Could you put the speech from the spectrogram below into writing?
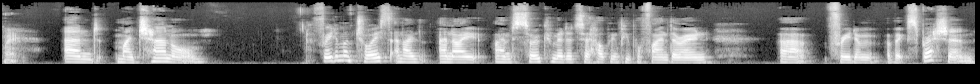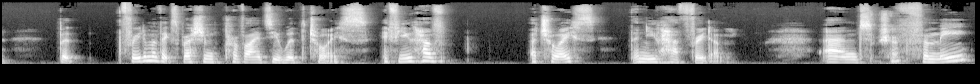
Right. And my channel, freedom of choice, and I and I I'm so committed to helping people find their own uh, freedom of expression, but freedom of expression provides you with choice. If you have a choice, then you have freedom. And sure. for me,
